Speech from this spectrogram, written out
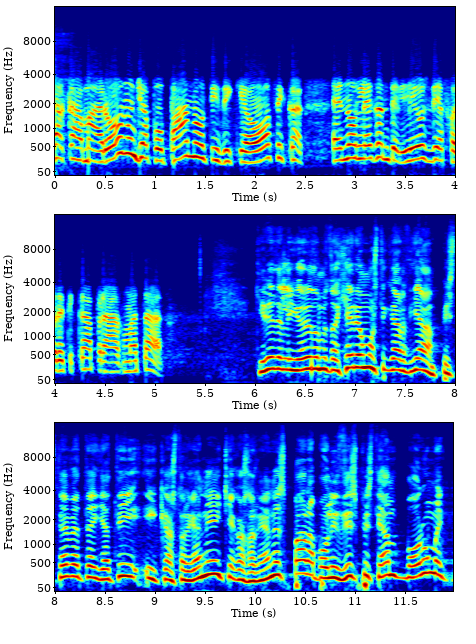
Θα καμαρώνουν και από πάνω ότι δικαιώθηκαν ενώ λέγαν τελείως διαφορετικά πράγματα. Κύριε Τελιγιορίδου, με το χέρι όμως στην καρδιά, πιστεύετε γιατί οι Καστοριανοί και οι Καστοριανές πάρα πολύ δύσπιστοι, αν μπορούμε,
